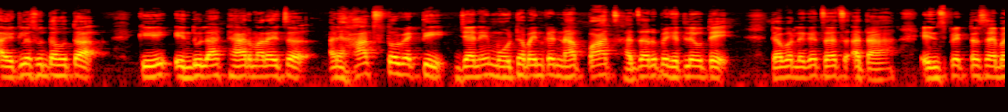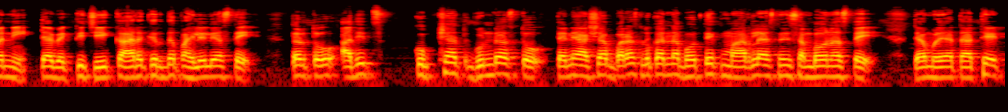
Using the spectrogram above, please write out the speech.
ऐकलंसुद्धा होतं की इंदूला ठार मारायचं. आणि हाच तो व्यक्ती ज्याने मोठ्याबाईंकडनं पाच हजार रुपये घेतले होते. त्यावर लगेचच आता इन्स्पेक्टर साहेबांनी त्या व्यक्तीची कारकीर्द पाहिलेली असते. तर तो आधीच कुख्यात गुंड असतो. त्याने अशा बऱ्याच लोकांना बहुतेक मारले असण्याची संभावना असते. त्यामुळे आता थेट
